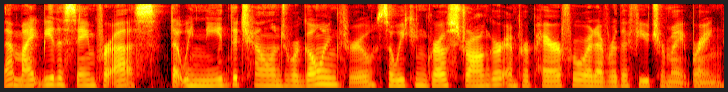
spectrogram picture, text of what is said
That might be the same for us, that we need the challenge we're going through so we can grow stronger and prepare for whatever the future might bring.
